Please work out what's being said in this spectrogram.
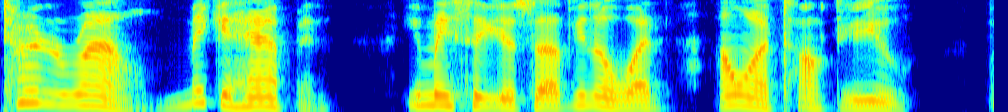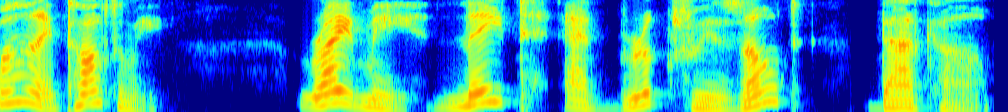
Turn around. Make it happen. You may say to yourself, you know what? I want to talk to you. Fine, talk to me. Write me, Nate at brooksresult.com.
